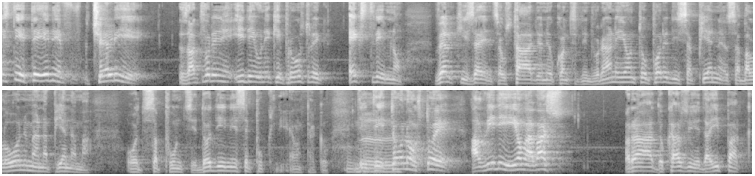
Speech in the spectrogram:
iz te, te jedne ćelije zatvorene ide u neke prostore ekstremno veliki zajednica u stadione, u koncertne dvorane i on to poredi sa, pjene, sa balonima na pjenama od sapunci. Dodine se pukni, jel tako? Te, te, to ono što je, ali vidi i ovaj vaš rad dokazuje da ipak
